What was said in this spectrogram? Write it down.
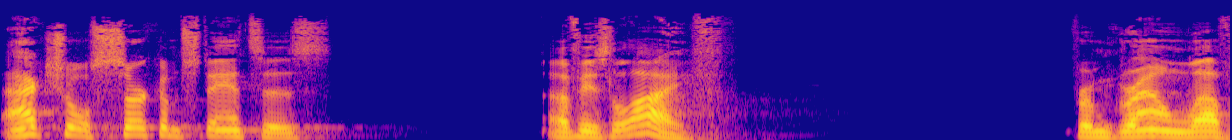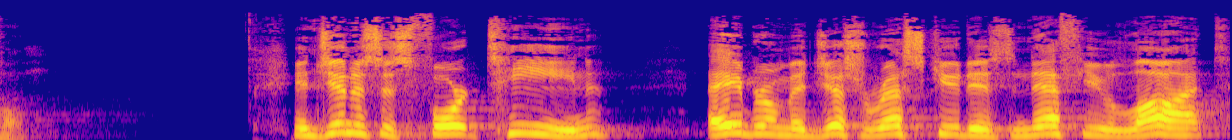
actual circumstances of his life from ground level. In Genesis 14, Abram had just rescued his nephew Lot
